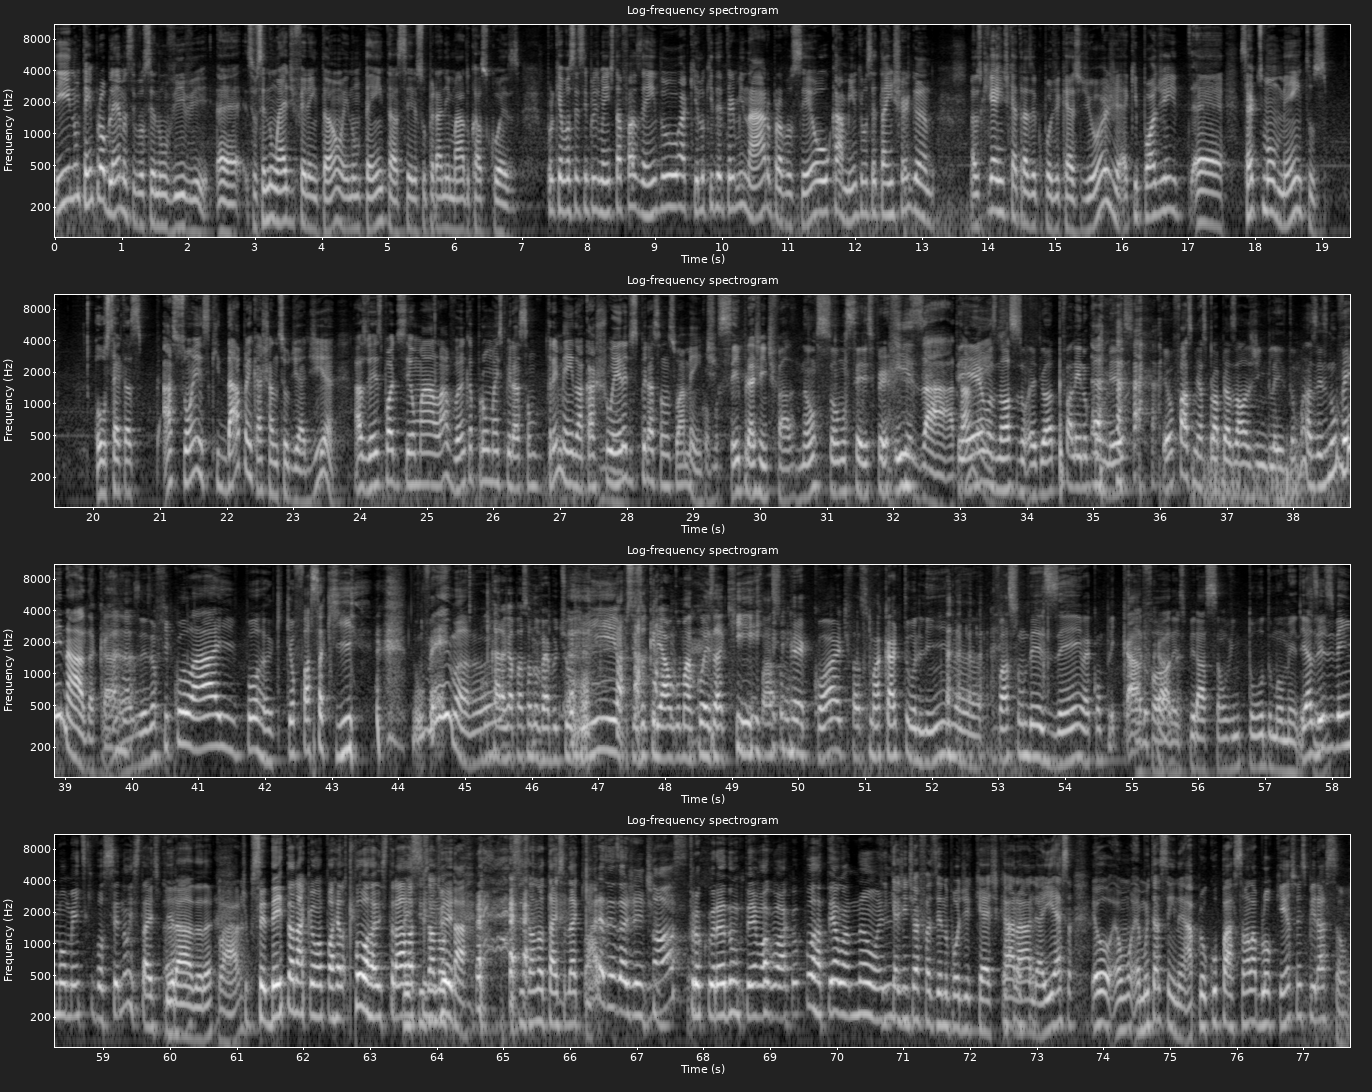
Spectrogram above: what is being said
E não tem problema se você não vive, é, se você não é diferentão e não tenta ser super animado com as coisas. Porque você simplesmente está fazendo aquilo que determinaram para você ou o caminho que você está enxergando. Mas o que a gente quer trazer com o podcast de hoje é que pode é, certos momentos ou certas ações que dá para encaixar no seu dia a dia, às vezes pode ser uma alavanca para uma inspiração tremenda, uma cachoeira de inspiração na sua mente. Como sempre a gente fala, não somos seres perfeitos. Exatamente. Temos nossos. Eu falei no começo, eu faço minhas próprias aulas de inglês, então às vezes não vem nada, cara. Uhum. Às vezes eu fico lá e, porra, o que, que eu faço aqui? Não vem, mano. O cara já passou no verbo to be, eu preciso criar alguma coisa aqui. Faço um recorte, faço uma cartolina, faço um desenho. É complicado, é cara. A inspiração vem em todo momento. E às Sim. vezes vem em momentos que você não está inspirada, é, né? Claro. Tipo, você deita na cama pra relaxar. Porra, estrala Precisa assim. anotar. Precisa anotar isso daqui. Várias vezes a gente Nossa. procurando um tema, alguma coisa. Porra, tem alguma. Não, aí. O que a gente vai fazer no podcast? Caralho. aí essa. Eu, é, é muito assim, né? A preocupação, ela bloqueia a sua inspiração.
